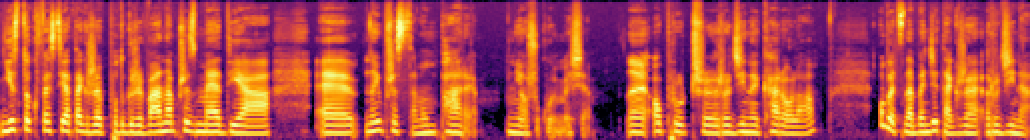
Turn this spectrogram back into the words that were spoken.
Jest to kwestia także podgrzewana przez media, e, no i przez samą parę. Nie oszukujmy się. E, oprócz rodziny Karola, obecna będzie także rodzina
